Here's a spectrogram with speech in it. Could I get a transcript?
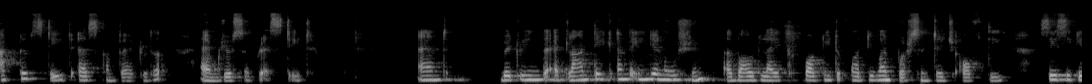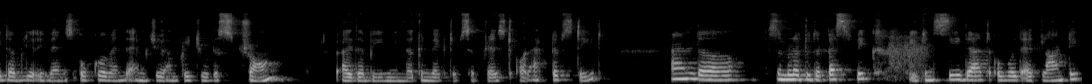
active state as compared to the MJO suppressed state. And between the Atlantic and the Indian Ocean, about like 40 to 41 percentage of the CCKW events occur when the MJO amplitude is strong, either being in the convective suppressed or active state. And uh, similar to the Pacific, you can see that over the Atlantic,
